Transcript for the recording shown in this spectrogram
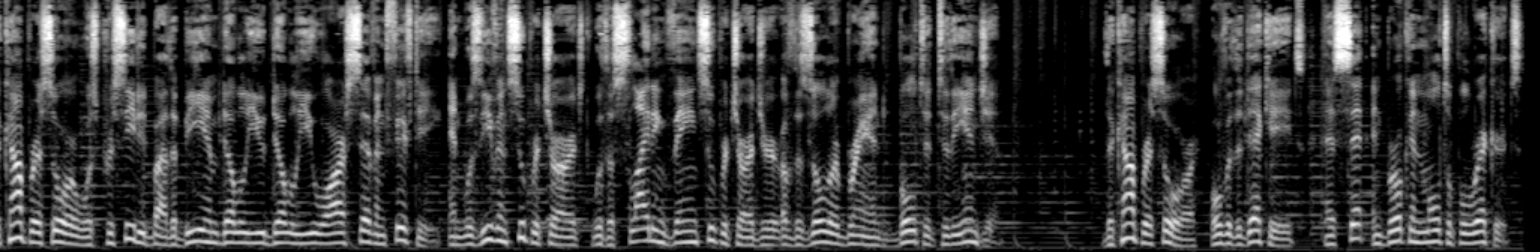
The compressor was preceded by the BMW WR750 and was even supercharged with a sliding vane supercharger of the Zoller brand bolted to the engine. The compressor, over the decades, has set and broken multiple records,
